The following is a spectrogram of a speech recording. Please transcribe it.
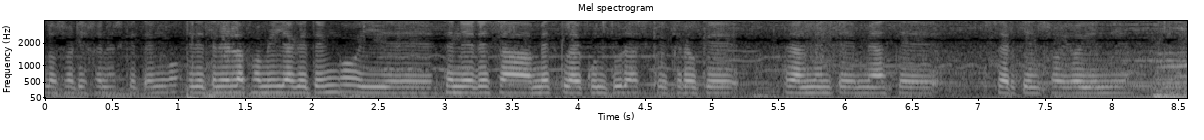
los orígenes que tengo, de tener la familia que tengo y de tener esa mezcla de culturas que creo que realmente me hace ser quien soy hoy en día.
